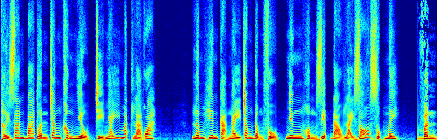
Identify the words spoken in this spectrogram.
Thời gian ba tuần trăng không nhiều, chỉ nháy mắt là qua. Lâm Hiên cả ngày trong đồng phủ, nhưng Hồng Diệp đảo lại gió rụt mây. Vần,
